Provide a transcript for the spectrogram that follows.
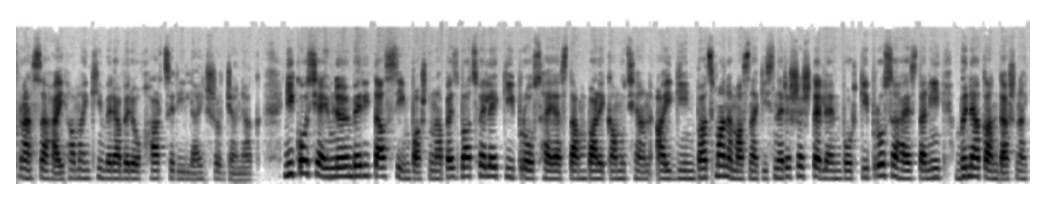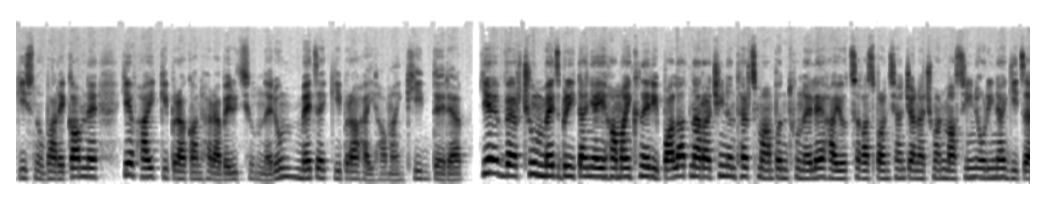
Ֆրանսահայ համայնքին վերաբերող հարցերի լայն շրջանակ։ Նիկոսիայում նոյեմբերի 10-ին պաշտոնապես բացվել է Կիպրոս-Հայաստան բարեկամության այգին։ Բացմանը մասնակիցները շեշտել են, որ Կիպրոսը Հայաստանի բնական դաշնակիցն ու բարեկամն է եւ հայ-կիպրական հարաբերություններում մեծ է կիպրահայ համայնքի դերը։ Եվ վերջում Մեծ Բրիտանիայի համայնքների պալատն առաջին ընթերցմամբ ընդունել է հայոց ցեղասպանության ճանաչման մասին օրինագիծը։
